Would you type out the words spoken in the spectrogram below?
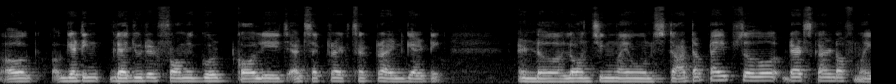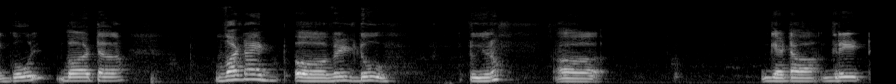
uh, getting graduated from a good college, etc., etc., and getting and uh, launching my own startup type. So that's kind of my goal. But uh, what I uh, will do to you know uh, get a great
